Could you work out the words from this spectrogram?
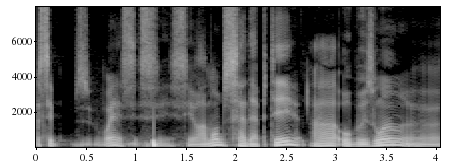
C'est ouais, c'est- vraiment de s'adapter à aux besoins. euh,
